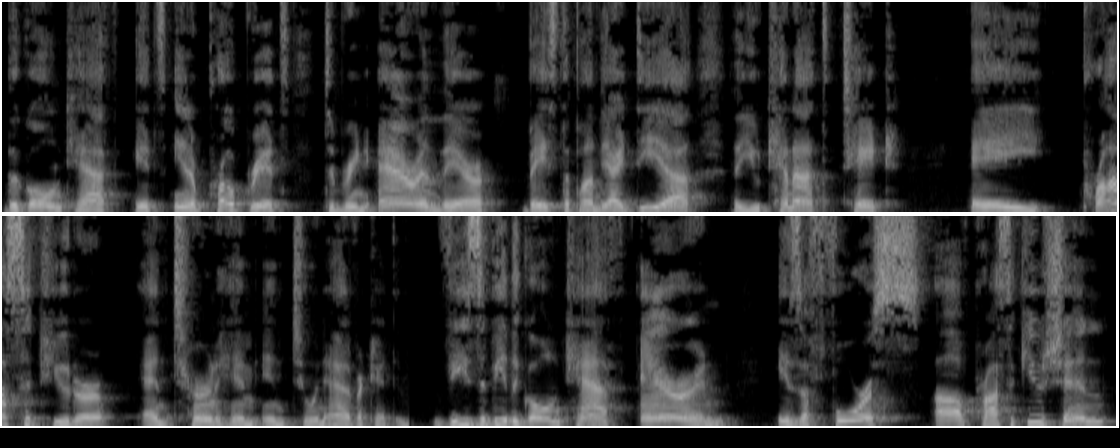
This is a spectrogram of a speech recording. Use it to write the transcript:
the golden calf, it's inappropriate to bring Aaron there based upon the idea that you cannot take a prosecutor and turn him into an advocate. Vis-a-vis the golden calf, Aaron is a force of prosecution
